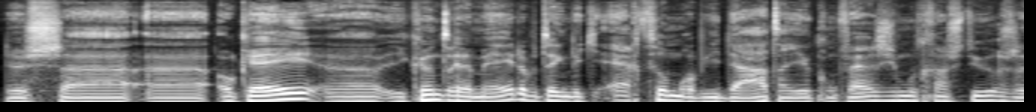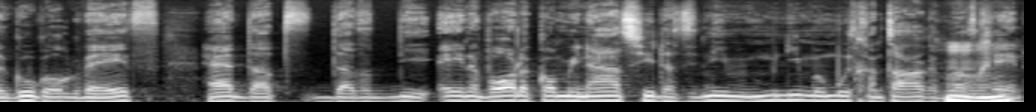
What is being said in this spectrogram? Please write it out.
Dus uh, uh, oké, okay, uh, je kunt erin mee. Dat betekent dat je echt veel meer op je data en je conversies moet gaan sturen. Zodat Google ook weet hè, dat, dat die ene woordencombinatie, dat het niet, niet meer moet gaan targeten. Mm -hmm. Dat geen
